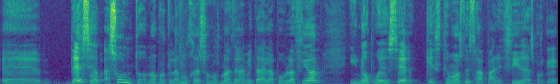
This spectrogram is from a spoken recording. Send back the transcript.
de ese asunto, ¿no? Porque las mujeres somos más de la mitad de la población y no puede ser que estemos desaparecidas, porque,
